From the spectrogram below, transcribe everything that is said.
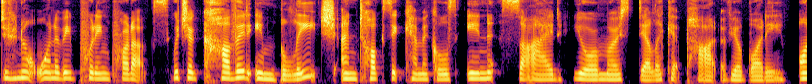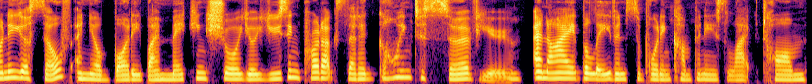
do not want to be putting products which are covered in bleach and toxic chemicals inside your most delicate part of your body. Honor yourself and your body by making sure you're using products that are going to serve you. And I believe in supporting companies like Tom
